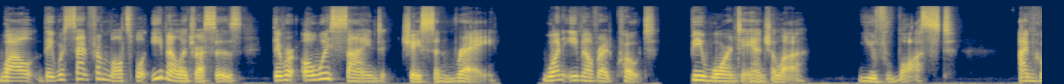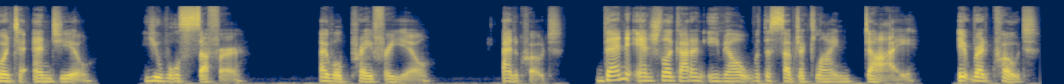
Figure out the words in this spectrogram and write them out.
While they were sent from multiple email addresses, they were always signed Jason Ray. One email read, quote, Be warned, Angela, you've lost. I'm going to end you. You will suffer. I will pray for you. End quote. Then Angela got an email with the subject line die. It read, quote,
